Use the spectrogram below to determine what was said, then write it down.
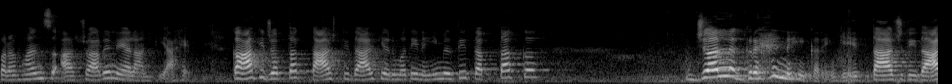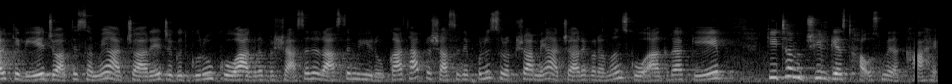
परमहंस आचार्य ने ऐलान किया है। कहा कि जब तक ताज दीदार की अनुमति नहीं मिलती, तब तक जल ग्रहण नहीं करेंगे। ताज दीदार के लिए जाते समय आचार्य जगत गुरु को आगरा प्रशासन ने रास्ते में ही रोका था। प्रशासन ने पुलिस सुरक्षा में आचार्य परमहंस को आगरा के कीठम झील गेस्ट हाउस में रखा है।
